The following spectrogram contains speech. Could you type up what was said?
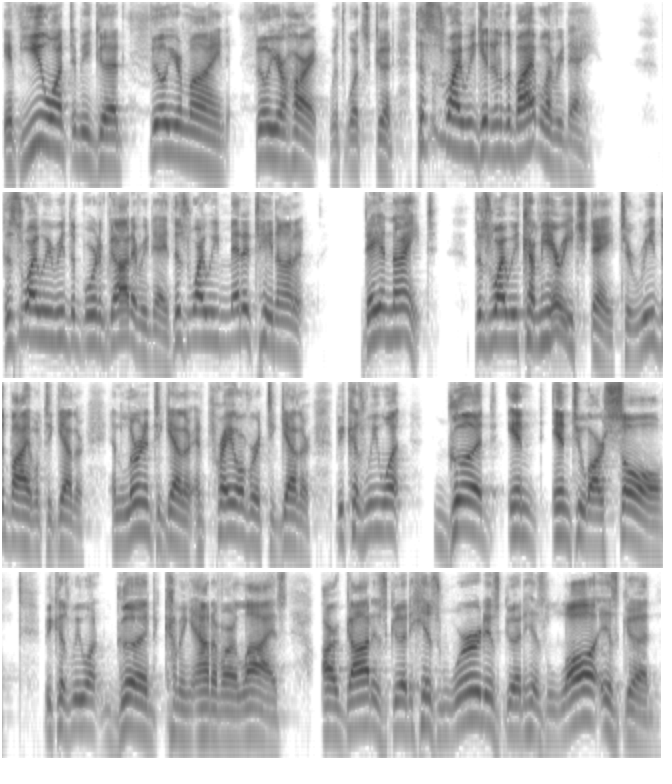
If you want to be good, fill your mind, fill your heart with what's good. This is why we get into the Bible every day. This is why we read the Word of God every day. This is why we meditate on it day and night. This is why we come here each day to read the Bible together and learn it together and pray over it together because we want good in, into our soul because we want good coming out of our lives. Our God is good. His word is good. His law is good.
